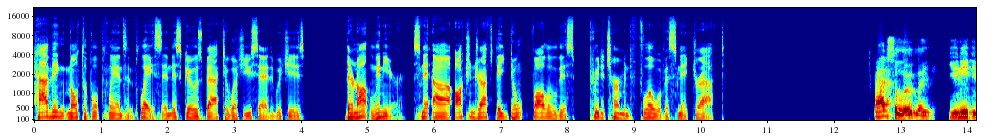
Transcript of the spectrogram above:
having multiple plans in place. And this goes back to what you said, which is they're not linear. Uh, auction drafts, they don't follow this predetermined flow of a snake draft. Absolutely. You need to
